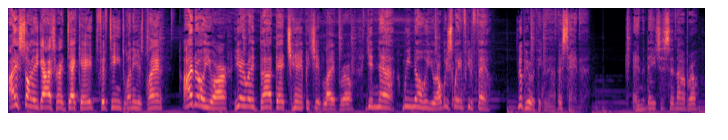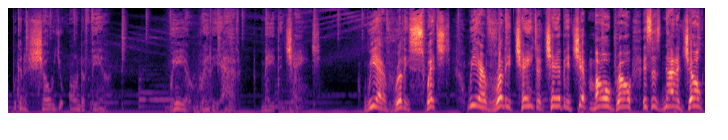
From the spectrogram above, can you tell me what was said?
I saw you guys for a decade, 15, 20 years playing. I know who you are. You ain't really about that championship life, bro. You're not. We know who you are. We're just waiting for you to fail. You know, people are thinking that. They're saying that. And they just said, nah, bro, we're to show you on the field. We really have made the change. We have really switched. We have really changed the championship mode, bro. This is not a joke.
